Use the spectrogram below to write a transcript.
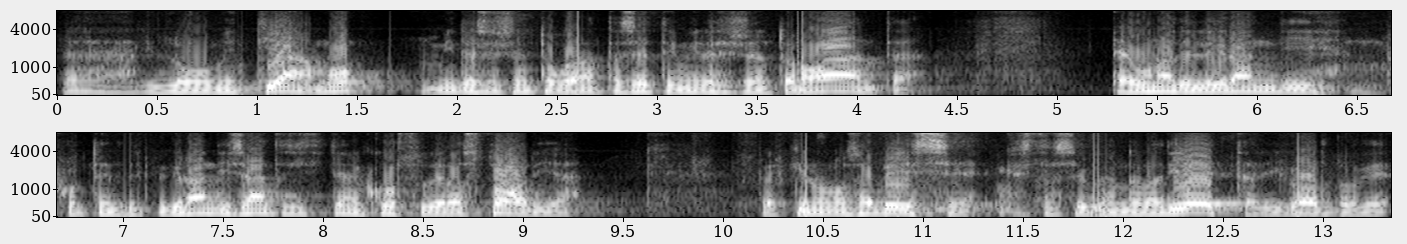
eh, lo mettiamo, 1647-1690 è una delle grandi, forse delle più grandi sante esistite nel corso della storia. Per chi non lo sapesse, che sta seguendo la diretta, ricordo che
